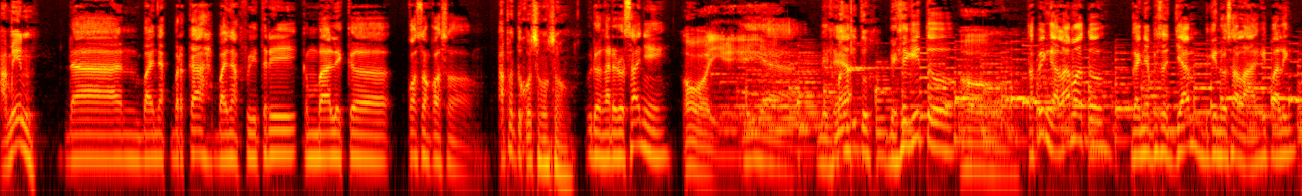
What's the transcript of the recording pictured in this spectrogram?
Amin. dan banyak berkah, banyak fitri kembali ke kosong-kosong. Apa tuh kosong-kosong? Udah nggak ada dosanya. Oh iya. Iya, biasanya Emang gitu? Biasanya gitu. Oh. Tapi nggak lama tuh, nggak nyampe sejam bikin dosa lagi paling.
